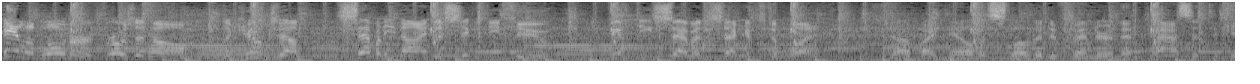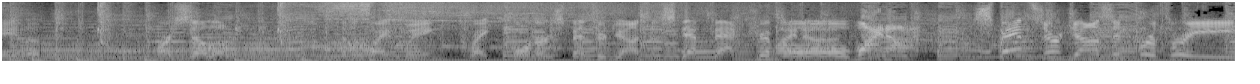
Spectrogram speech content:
Caleb Lohner throws it home. The Cougs up 79 to 62. 57 seconds to play. Job by Knell to slow the defender and then pass it to Caleb. Barcelo to the right wing, right corner. Spencer Johnson, step back, triple. Why not? Oh, why not? Spencer Johnson for three.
